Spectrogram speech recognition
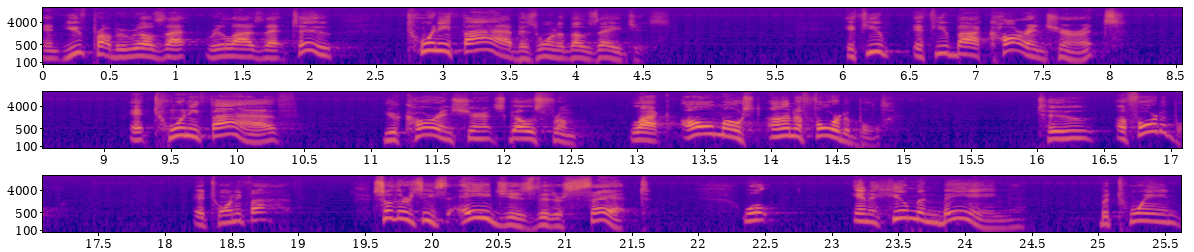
and you've probably realized that, realized that too. 25 is one of those ages. If you, if you buy car insurance, at 25, your car insurance goes from like almost unaffordable to affordable at 25. So there's these ages that are set. Well, in a human being, between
